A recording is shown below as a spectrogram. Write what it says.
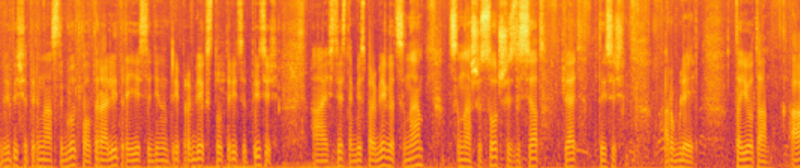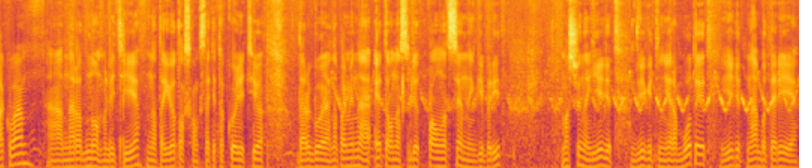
2013 год, полтора литра, есть 1,3 пробег, 130 тысяч, а, естественно, без пробега цена, цена 665 тысяч рублей. Toyota Aqua а, на родном литье, на тойотовском, кстати, такое литье дорогое. Напоминаю, это у нас идет полноценный гибрид, машина едет, двигатель не работает, едет на батарее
